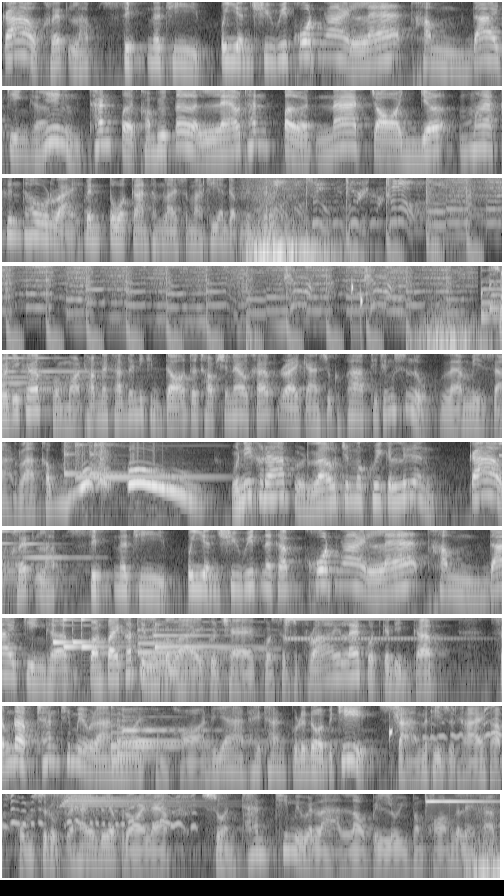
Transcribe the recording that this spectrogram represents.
9 เคล็ดลับ 10 นาที เปลี่ยนชีวิตโคตรง่ายและทำได้จริงครับ ยิ่งท่านเปิดคอมพิวเตอร์แล้วท่านเปิดหน้าจอเยอะมากขึ้นเท่าไหร่ เป็นตัวการทำลายสมาธิอันดับหนึ่งเลย One, two, three, come on! Come on, come on. สวัสดีครับ ผมหมอท็อปนะครับและนี่คือ Doctor Top Channel ครับ รายการสุขภาพที่ทั้งสนุกและมีสาระครับวู้ฮู้วันนี้ครับเราจะมาคุยกันเรื่อง 9 เคล็ดลับ 10 นาที เปลี่ยนชีวิตนะครับ โคตรง่ายและทำได้จริงครับ ก่อนไปครับ อย่าลืมกดไลค์กดแชร์ กด Subscribe และกดกระดิ่งครับสำหรับท่านที่มีเวลาน้อย ผมขออนุญาตให้ท่านกระโดดไปที่ 3 นาทีสุดท้ายครับ ผมสรุปไว้ให้เรียบร้อยแล้ว ส่วนท่านที่มีเวลาเราไปลุยพร้อมๆกันเลยครับ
